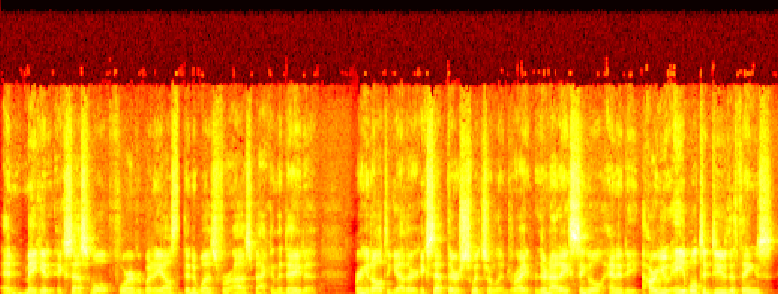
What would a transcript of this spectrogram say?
and mm-hmm. make it accessible for everybody else than it was for us back in the day to bring it all together, except they're Switzerland, right? They're not a single entity. Are you able to do the things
